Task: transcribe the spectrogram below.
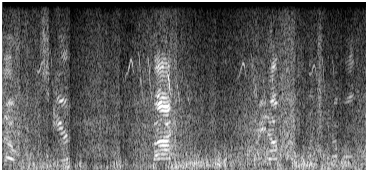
So this here, back, right up, I will let you up all the way.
